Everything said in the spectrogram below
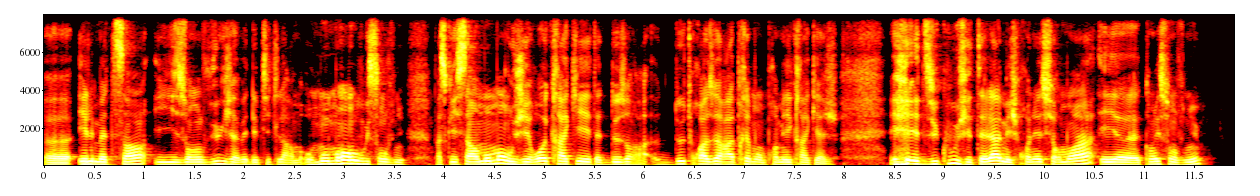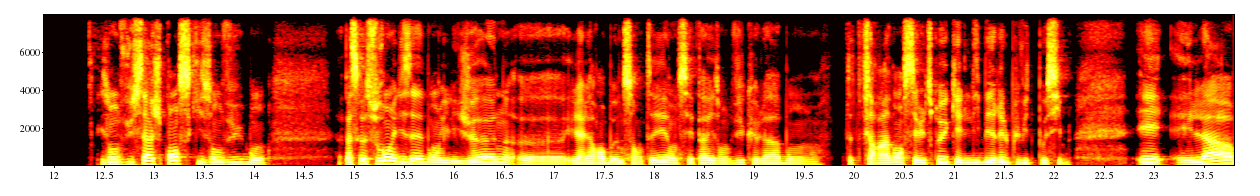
euh, et le médecin, ils ont vu que j'avais des petites larmes au moment où ils sont venus. Parce que c'est un moment où j'ai recraqué, peut-être deux, heures, deux, heures après mon premier craquage. Et du coup, j'étais là, mais je prenais sur moi. Et euh, quand ils sont venus, ils ont vu ça, je pense qu'ils ont vu, bon, parce que souvent ils disaient, bon, il est jeune, euh, il a l'air en bonne santé, on ne sait pas, ils ont vu que là, bon, peut-être faire avancer le truc et le libérer le plus vite possible. Et, là,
